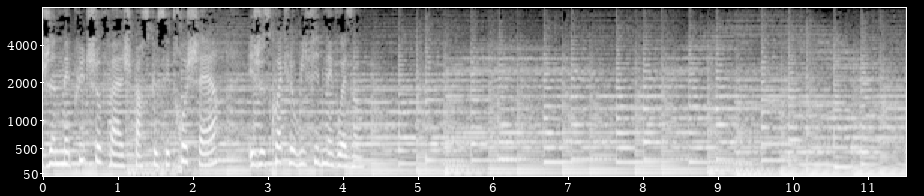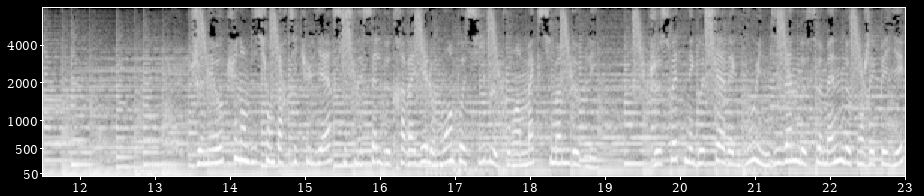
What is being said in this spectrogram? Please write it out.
je ne mets plus de chauffage parce que c'est trop cher et je squatte le wifi de mes voisins. Je n'ai aucune ambition particulière si ce n'est celle de travailler le moins possible pour un maximum de blé. Je souhaite négocier avec vous une dizaine de semaines de congés payés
